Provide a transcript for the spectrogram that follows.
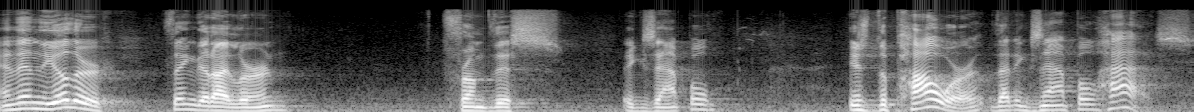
And then the other thing that I learned from this example is the power that example has.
